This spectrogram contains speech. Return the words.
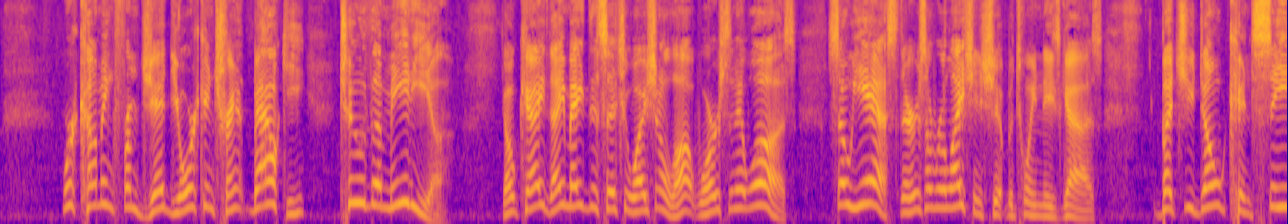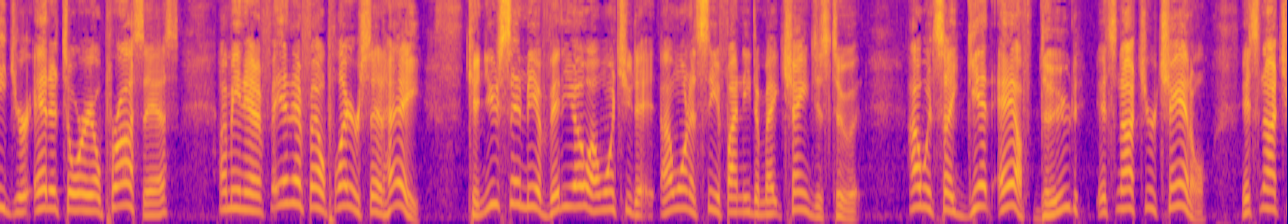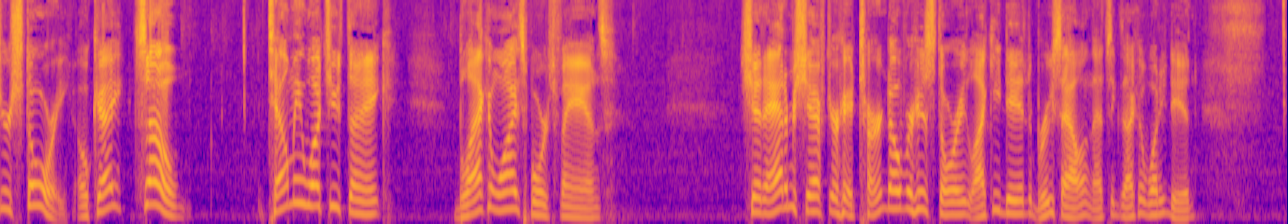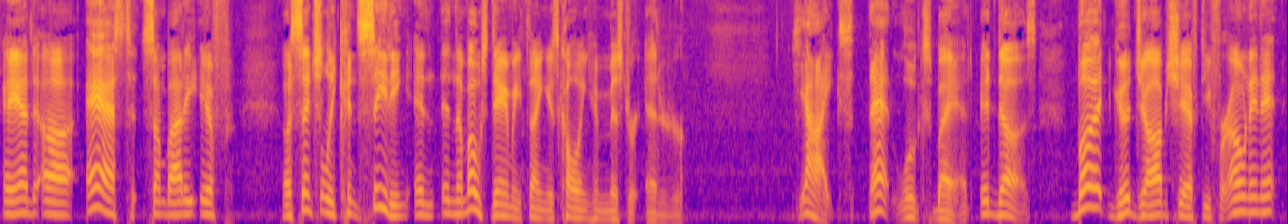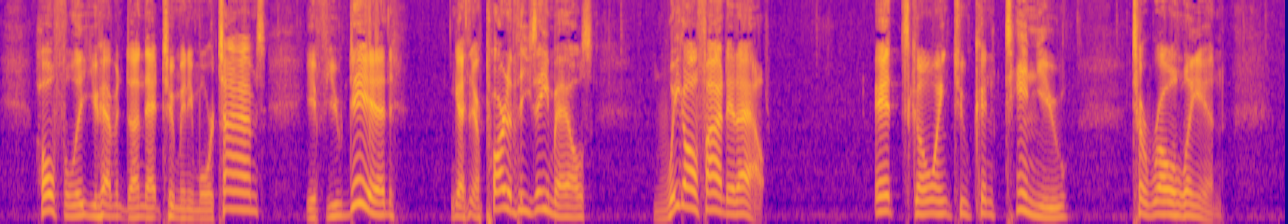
were coming from Jed York and Trent Baalke to the media. Okay, they made the situation a lot worse than it was. So, yes, there's a relationship between these guys, but you don't concede your editorial process. I mean, if NFL player said, "Hey, can you send me a video? I want you to I want to see if I need to make changes to it." I would say, "Get F, dude. It's not your channel. It's not your story, okay?" So, tell me what you think, black and white sports fans should Adam Schefter had turned over his story like he did to Bruce Allen, that's exactly what he did, and uh, asked somebody if essentially conceding, and, and the most damning thing is calling him Mr. Editor. Yikes, that looks bad. It does. But good job, Shefty, for owning it. Hopefully, you haven't done that too many more times. If you did, and they're part of these emails, we gonna find it out. It's going to continue to roll in.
